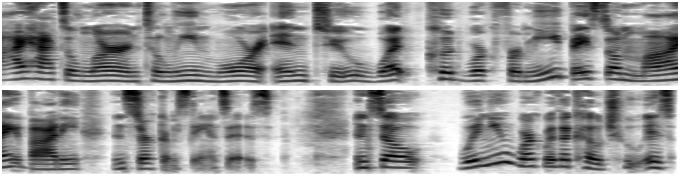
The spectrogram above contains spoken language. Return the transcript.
I had to learn to lean more into what could work for me based on my body and circumstances. And so when you work with a coach who is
